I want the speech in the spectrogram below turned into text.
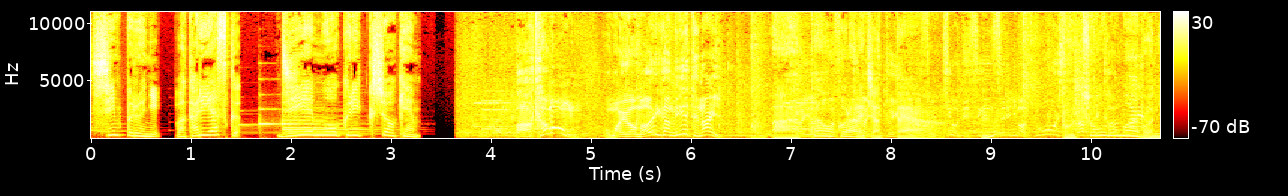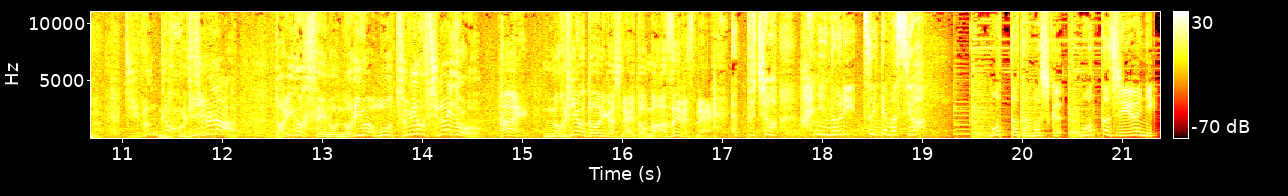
シンプルにわかりやすく。GMO クリック証券。バカモン！お前は周りが見えてないまた怒られちゃったよ。部長の前歯に自分勝手するな！大学生のノリはもう通用しないぞ！はい。海苔をどうにかしないとまずいですね。部長歯にノリついてますよ。もっと楽しくもっと自由に。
